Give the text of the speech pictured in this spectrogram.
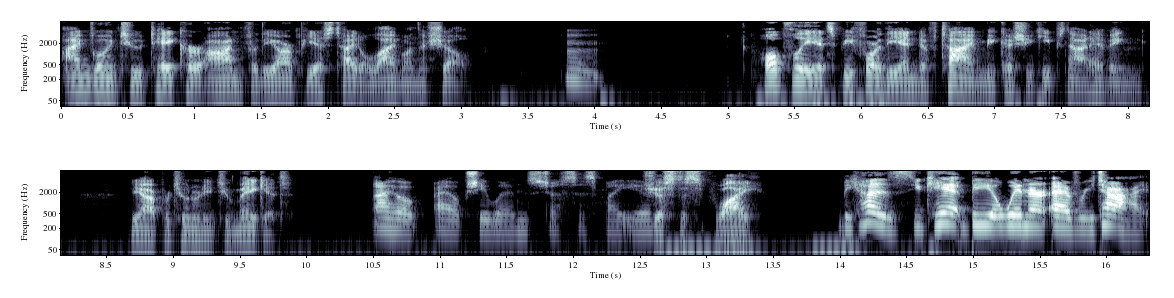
I'm going to take her on for the RPS title live on the show. Hmm. Hopefully, it's before the end of time because she keeps not having the opportunity to make it. I hope I hope she wins just to spite you. Just as why? because you can't be a winner every time.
